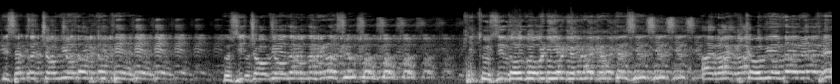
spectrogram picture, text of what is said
ਕਿ ਸਾਡਾ 24000 ਕਿੱਥੇ ਹੈ? ਤੁਸੀਂ 24000 ਮੰਗਣਾ ਸੀ ਉਸ ਕਿ ਤੁਸੀਂ ਦੋ ਦੋ ਬੜੀਆਂ ਗੱਲਾਂ ਕਰਦੇ ਸੀ। ਆ ਰੱਖ 24000 ਇੱਥੇ।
